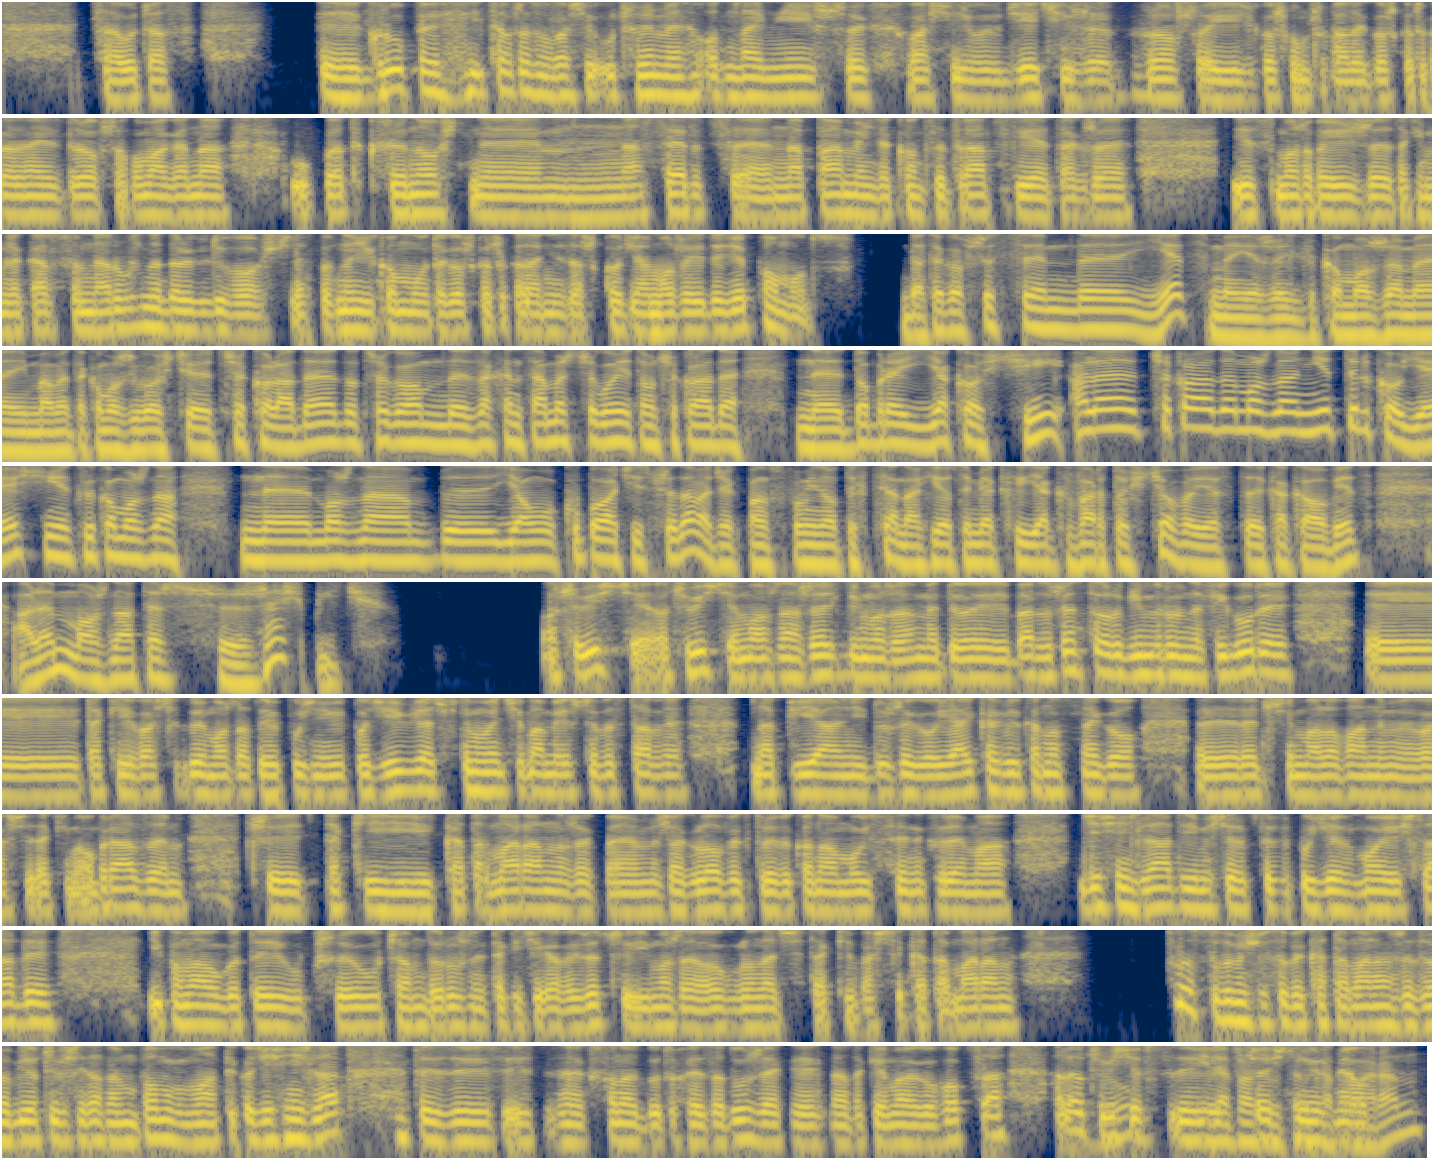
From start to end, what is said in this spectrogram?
cały czas y, grupy i cały czas właśnie uczymy od najmniejszych właśnie dzieci, że proszę jeść gorzką czekoladę. Gorzka czekolada jest zdrowsza, pomaga na układ krwionośny, mm, na serce, na pamięć, na koncentrację, także jest, można powiedzieć, że takim lekarstwem na różne dolegliwości. Na pewno nikomu ta gorzka czekolada nie zaszkodzi, a może jedynie pomóc. Dlatego wszyscy y, jedzmy, jeżeli tylko możemy i mamy taką możliwość, y, czekoladę, do czego y, zachęcamy, szczególnie tą czekoladę dobrej jakości, ale czekoladę można nie tylko jeść, nie tylko można, można ją kupować i sprzedawać, jak pan wspominał o tych cenach i o tym, jak, jak wartościowy jest kakaowiec, ale można też rzeźbić. Oczywiście, oczywiście można rzeźbić, możemy, tu- bardzo często robimy różne figury, yy, takie właśnie, które można tutaj później podziwiać. W tym momencie mamy jeszcze wystawę na pijalni dużego jajka wielkanocnego, yy, ręcznie malowanym właśnie takim obrazem, czy taki katamaran, że tak powiem, żaglowy, który wykonał mój syn, który ma 10 lat i myślę, że który pójdzie w moje ślady i pomału go tutaj przyuczam do różnych takich ciekawych rzeczy i można oglądać taki właśnie katamaran po prostu wymyślił sobie katamaran, że zrobi. Oczywiście tata mu pomógł, bo ma tylko 10 lat. To jest, ten eksponat był trochę za duży, jak, jak na takiego małego chłopca, ale oczywiście w, Ile wcześniej już miał. katamaran?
